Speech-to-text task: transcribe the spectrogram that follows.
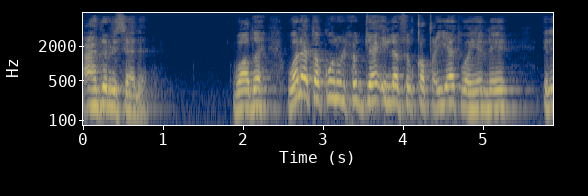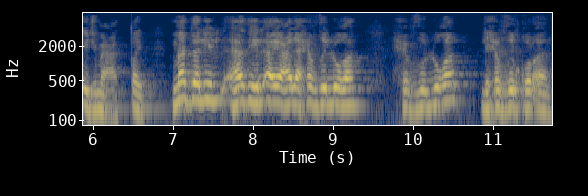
عهد الرسالة. واضح؟ ولا تكون الحجة إلا في القطعيات وهي الإجماعات طيب ما دليل هذه الآية على حفظ اللغة؟ حفظ اللغة لحفظ القرآن.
